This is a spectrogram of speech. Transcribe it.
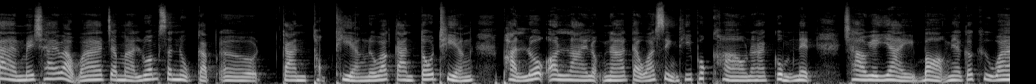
การไม่ใช่แบบว่าจะมาร่วมสนุกกับเออ การถกเถียงหรือว่าการโต้เถียงผ่านโลกออนไลน์หรอกนะ แต่ว่าสิ่งที่พวกเขานะคะกลุ่มเน็ตชาวใหญ่ ๆ บอกเนี่ยก็คือว่า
